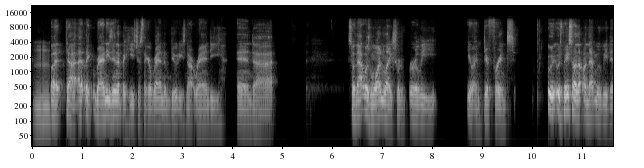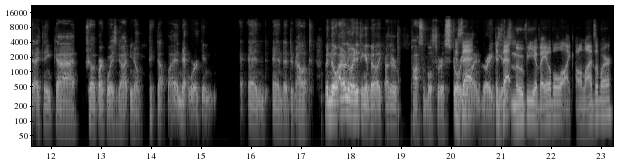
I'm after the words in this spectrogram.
hmm But uh, like Randy's in it, but he's just like a random dude. He's not Randy. And uh, so that was one like sort of early, you know, and different. It was- based on on that movie that I think uh, Trailer Park Boys got, you know, picked up by a network and and and uh, developed. But no, I don't know anything about like other possible sort of storylines or ideas. Is that movie available like online somewhere?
